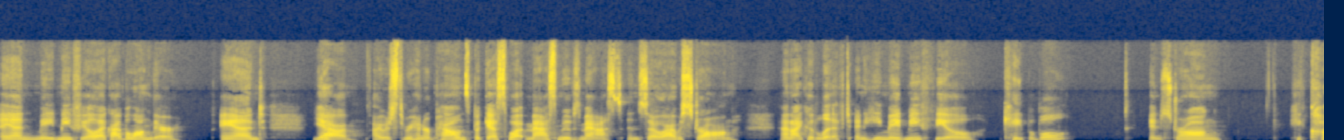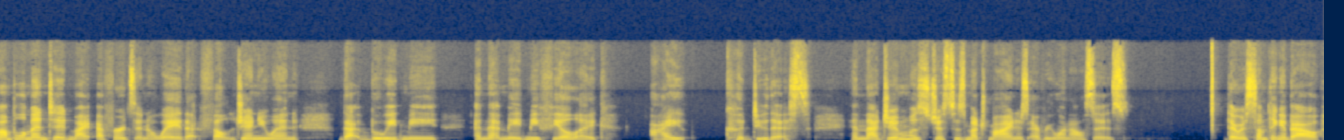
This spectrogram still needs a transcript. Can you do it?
and made me feel like I belong there. And yeah, I was 300 pounds, but guess what? Mass moves mass. And so I was strong and I could lift. And he made me feel capable and strong he complimented my efforts in a way that felt genuine, that buoyed me, and that made me feel like I could do this. And that gym was just as much mine as everyone else's. There was something about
